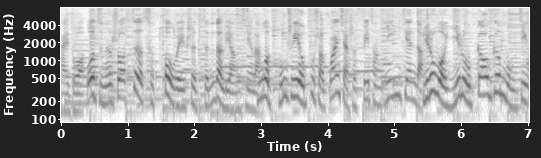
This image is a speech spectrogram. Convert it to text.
还多。我只能说这次拓维是真的良心了。不过同时也有不少关卡是非常阴间的。比如我一路高歌猛进，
